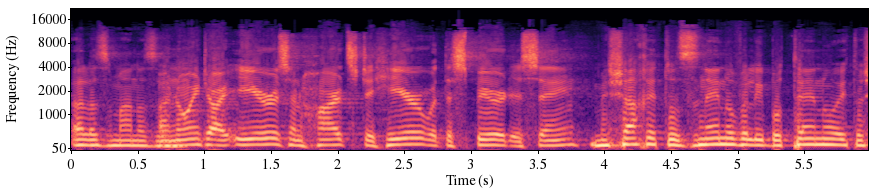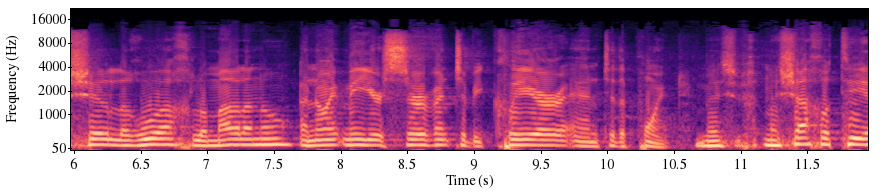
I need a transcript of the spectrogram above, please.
על הזמן הזה. Anoint our ears and hearts to hear what the Spirit is saying. משך את אוזנינו וליבותינו את אשר לרוח לומר לנו. Anoint me, your servant, to be clear and to the point. מש- משך אותי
